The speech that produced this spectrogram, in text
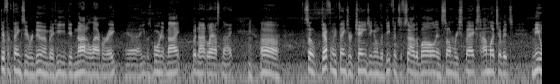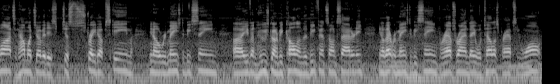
different things they were doing, but he did not elaborate. Uh, he was born at night, but not last night. uh, so definitely things are changing on the defensive side of the ball in some respects. How much of it's nuance and how much of it is just straight up scheme, you know, remains to be seen. Uh, even who's going to be calling the defense on Saturday, you know, that remains to be seen. Perhaps Ryan Day will tell us, perhaps he won't.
